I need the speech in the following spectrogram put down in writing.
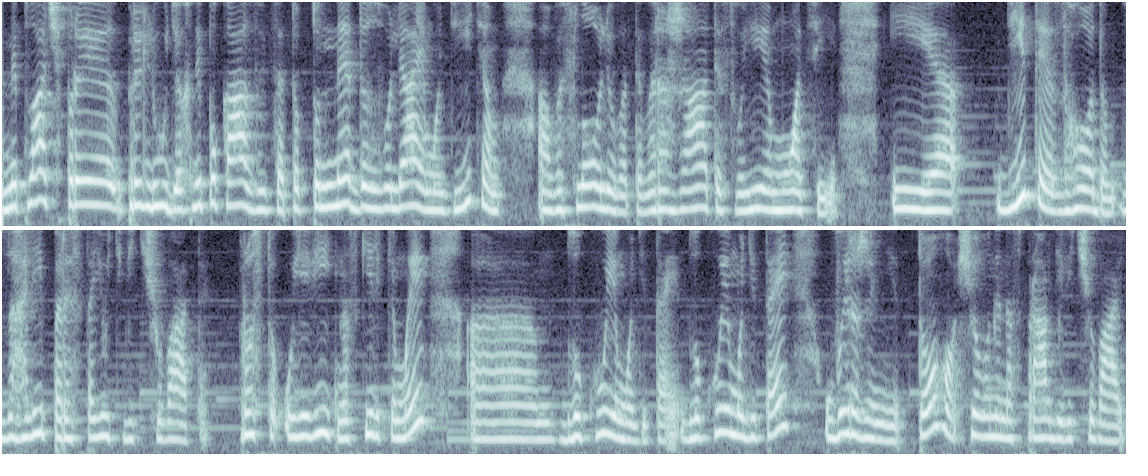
не плач при, при людях, не показуй це. Тобто не дозволяємо дітям висловлювати, виражати свої емоції. І діти згодом взагалі перестають відчувати. Просто уявіть, наскільки ми е, блокуємо дітей, блокуємо дітей у вираженні того, що вони насправді відчувають.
